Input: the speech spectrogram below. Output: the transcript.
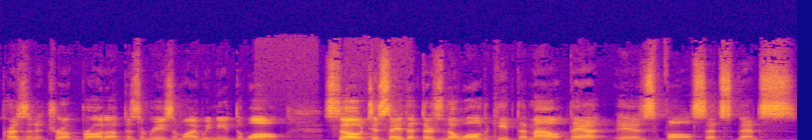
President Trump brought up as a reason why we need the wall. So to say that there's no wall to keep them out, that is false. That's that's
